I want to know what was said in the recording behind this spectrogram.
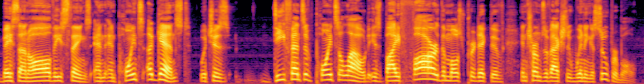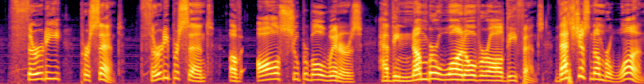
based on all these things. And, and points against, which is defensive points allowed, is by far the most predictive in terms of actually winning a Super Bowl. 30%. 30% of all Super Bowl winners have the number one overall defense. That's just number one.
